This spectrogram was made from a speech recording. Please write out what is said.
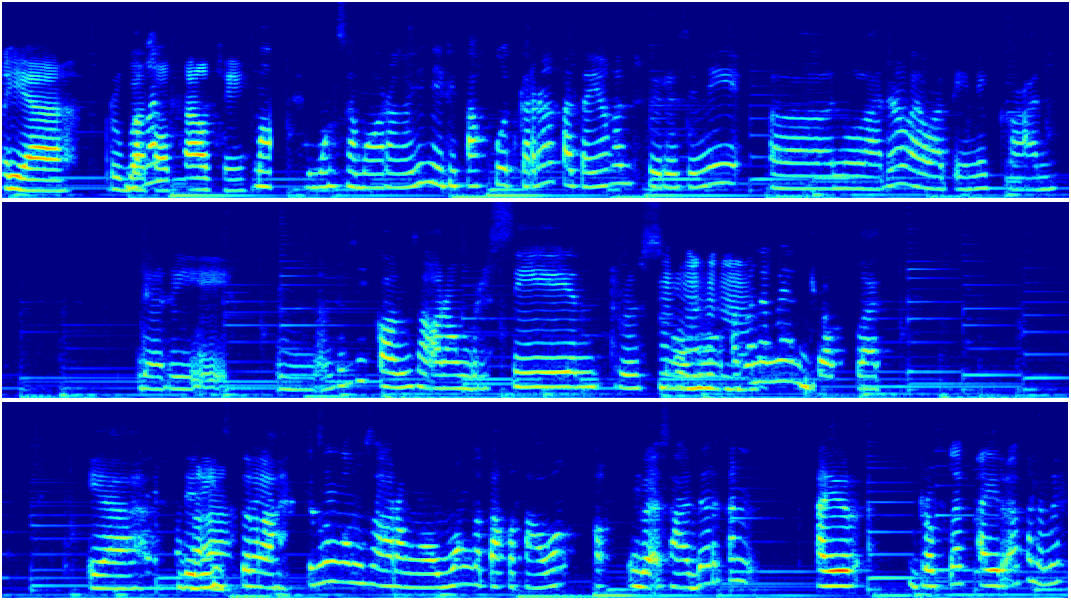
Iya, berubah Bahkan- total sih. Ngomong sama orang aja jadi takut karena katanya kan virus ini eh, nularnya lewat ini kan dari hmm, apa sih kalau misalnya orang bersin terus ngomong mm, mm. apa namanya droplet ya dari Ah. setelah terus kan kalau misalnya orang ngomong ketawa-ketawa kok nggak sadar kan air droplet air apa namanya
